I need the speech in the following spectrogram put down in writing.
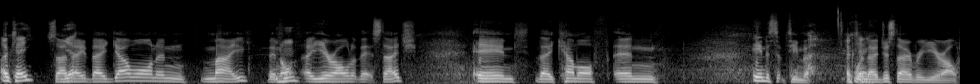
Okay. So Yep. they, they go on in May, they're not a year old at that stage, and they come off in end of September Okay. when they're just over a year old.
